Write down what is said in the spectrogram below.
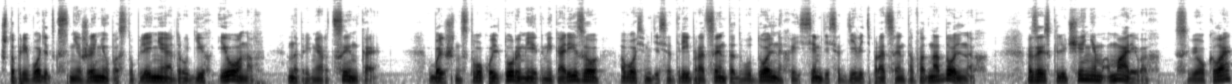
что приводит к снижению поступления других ионов, например, цинка. Большинство культур имеют микоризу 83% двудольных и 79% однодольных, за исключением маревых, свекла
